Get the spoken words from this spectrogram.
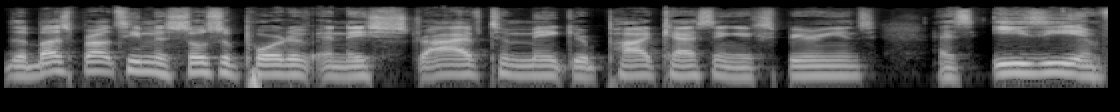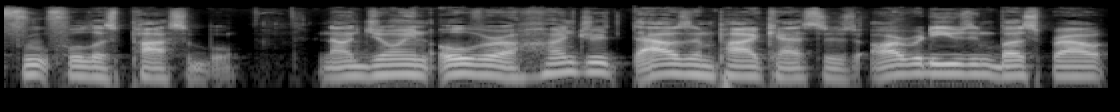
The Buzzsprout team is so supportive and they strive to make your podcasting experience as easy and fruitful as possible. Now join over a hundred thousand podcasters already using Buzzsprout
